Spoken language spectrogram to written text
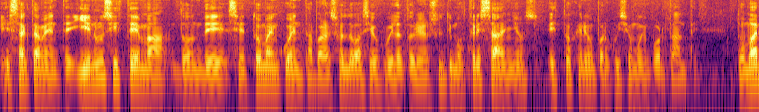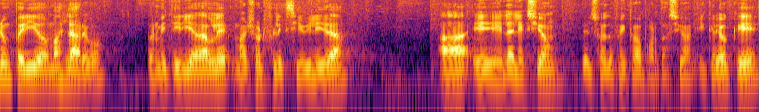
Exactamente. Y en un sistema donde se toma en cuenta para el sueldo básico jubilatorio los últimos tres años, esto genera un perjuicio muy importante. Tomar un periodo más largo permitiría darle mayor flexibilidad a eh, la elección del sueldo ficto de aportación. Y creo que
